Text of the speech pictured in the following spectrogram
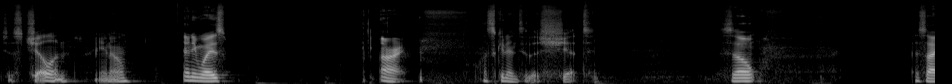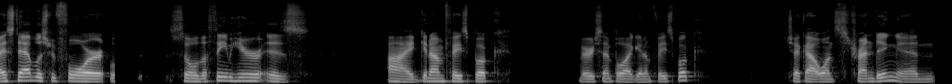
Just chilling, you know. Anyways, all right, let's get into this shit. So, as I established before, so the theme here is I get on Facebook. Very simple. I get on Facebook, check out what's trending, and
